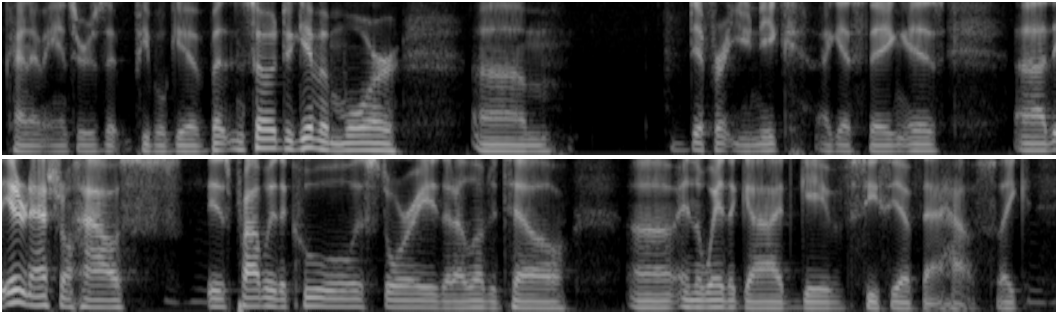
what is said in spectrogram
kind of answers that people give. But and so to give a more um, different, unique, I guess, thing is uh, the International House mm-hmm. is probably the coolest story that I love to tell, uh, and the way that God gave CCF that house, like. Mm-hmm.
